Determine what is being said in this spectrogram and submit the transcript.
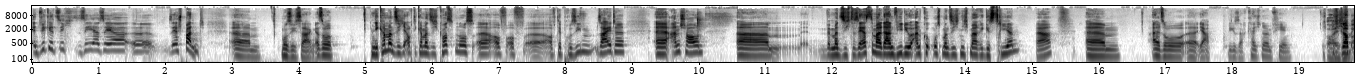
entwickelt sich sehr, sehr, äh, sehr spannend, ähm, muss ich sagen. Also die kann man sich auch, die kann man sich kostenlos äh, auf, auf, äh, auf der ProSieben-Seite äh, anschauen. Ähm, wenn man sich das erste Mal da ein Video anguckt, muss man sich nicht mal registrieren. Ja. Ähm, also, äh, ja, wie gesagt, kann ich nur empfehlen. Ich, Oh, ich ich glaube,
